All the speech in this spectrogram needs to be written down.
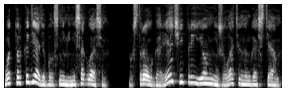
Вот только дядя был с ними не согласен. Устроил горячий прием нежелательным гостям.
